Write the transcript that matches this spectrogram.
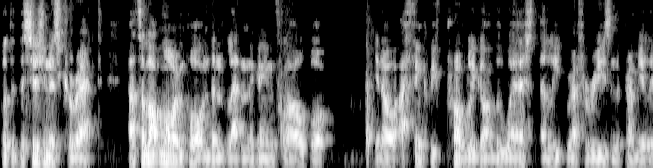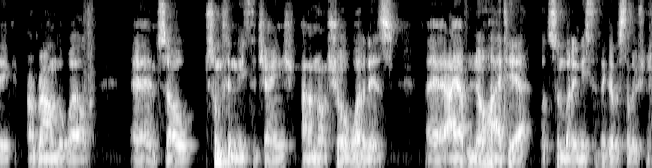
but the decision is correct, that's a lot more important than letting the game flow. But, you know, I think we've probably got the worst elite referees in the Premier League around the world. Um, so something needs to change, and I'm not sure what it is. Uh, I have no idea, but somebody needs to think of a solution.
